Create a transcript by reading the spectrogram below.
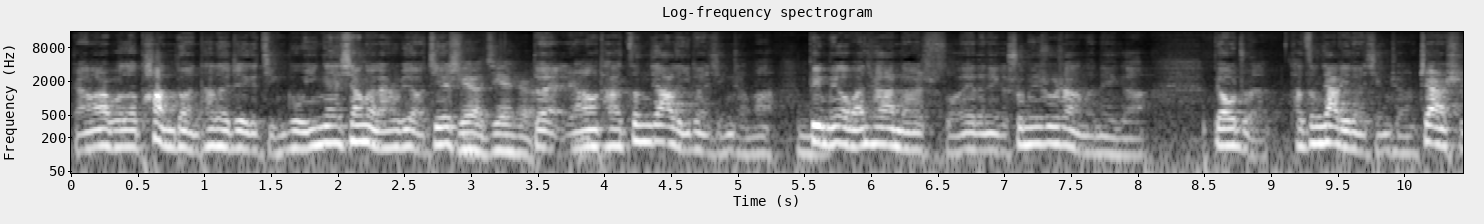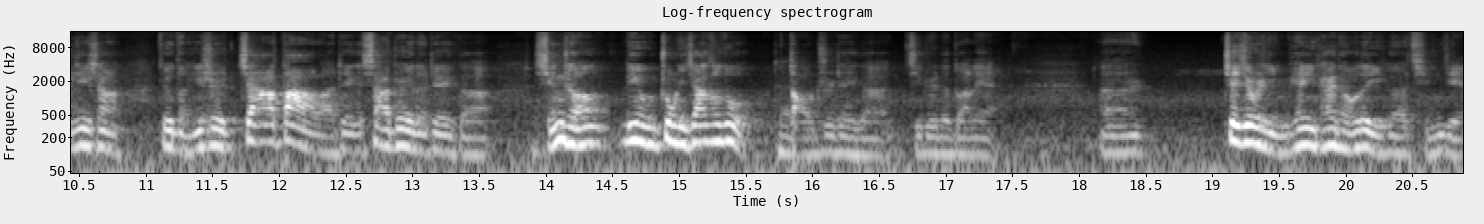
然后阿尔伯特判断他的这个颈部应该相对来说比较结实比，较结实。对，然后他增加了一段行程啊，并没有完全按照所谓的那个说明书上的那个标准，他增加了一段行程，这样实际上就等于是加大了这个下坠的这个行程，利用重力加速度导致这个脊椎的断裂。嗯、这就是影片一开头的一个情节。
